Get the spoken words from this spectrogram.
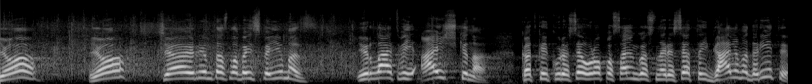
Jo, jo, čia rimtas labai spėjimas. Ir Latvijai aiškina, kad kai kuriuose ES narėse tai galima daryti.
